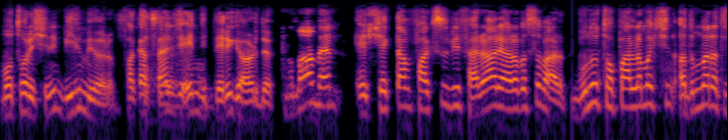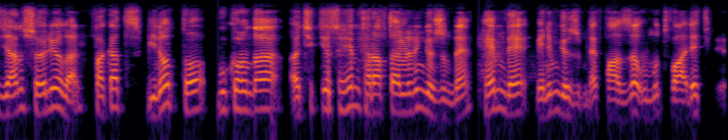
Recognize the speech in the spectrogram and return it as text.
Motor işini bilmiyorum. Fakat bence en dipleri gördü. Tamamen eşekten farksız bir Ferrari arabası vardı. Bunu toparlamak için adımlar atacağını söylüyorlar. Fakat Binotto bu konuda açıkçası hem taraftarların gözünde hem de benim gözümde fazla umut vaat etmiyor.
